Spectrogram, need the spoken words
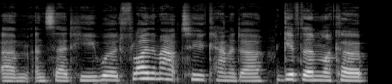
Um, and said he would fly them out to Canada, give them like a,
